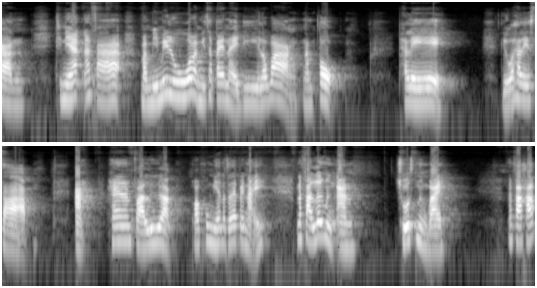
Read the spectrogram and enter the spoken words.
กัน ทีเนี้ยน่านฟ้าหมามีไม่รู้ว่าหมามีจะไปไหนดีระหว่างน้ำตก ทะเล หรือว่าทะเลสาบอะให้นันฟ้าเลือกว่าพรุ่งนี้เราจะได้ไปไหนนันฟ้าเลือกหนึ่งอัน ชูสหนึ่งใบนันฟ้าครับ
